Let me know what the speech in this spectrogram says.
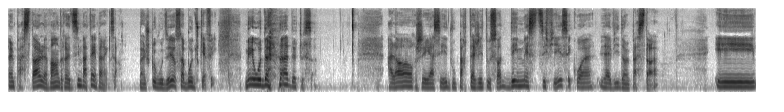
un pasteur le vendredi matin par exemple? Ben, je peux vous dire, ça boit du café. Mais au-delà de tout ça, alors j'ai essayé de vous partager tout ça, démystifier c'est quoi la vie d'un pasteur. Et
